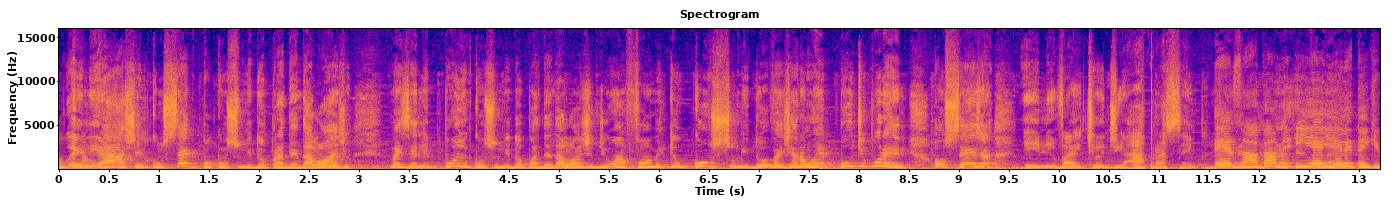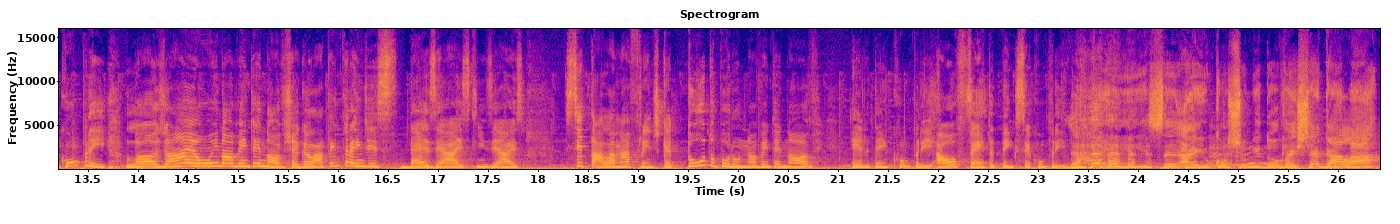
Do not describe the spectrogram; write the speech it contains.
Total. Ele acha, ele consegue pôr o consumidor para dentro da loja, mas ele põe o consumidor para dentro da loja de uma forma que o consumidor vai gerar um repúdio por ele. Ou seja, ele vai te odiar para sempre. Exatamente. e aí ele tem que cumprir. Loja, ah, é R$1,99. Chega lá, tem trem de 10 reais, 15 reais se tá lá na frente que é tudo por R$1,99, ele tem que cumprir. A oferta tem que ser cumprida. Aí, cê- aí o consumidor vai chegar lá,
